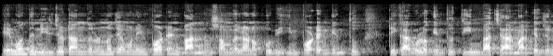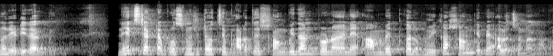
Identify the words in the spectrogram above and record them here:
এর মধ্যে নির্জোট আন্দোলনও যেমন ইম্পর্টেন্ট বান্দুং সম্মেলনও খুবই ইম্পর্টেন্ট কিন্তু টিকাগুলো কিন্তু তিন বা চার মার্কের জন্য রেডি রাখবে। নেক্সট একটা প্রশ্ন, সেটা হচ্ছে, ভারতের সংবিধান প্রণয়নে আম্বেদকর ভূমিকা সংক্ষেপে আলোচনা করো।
